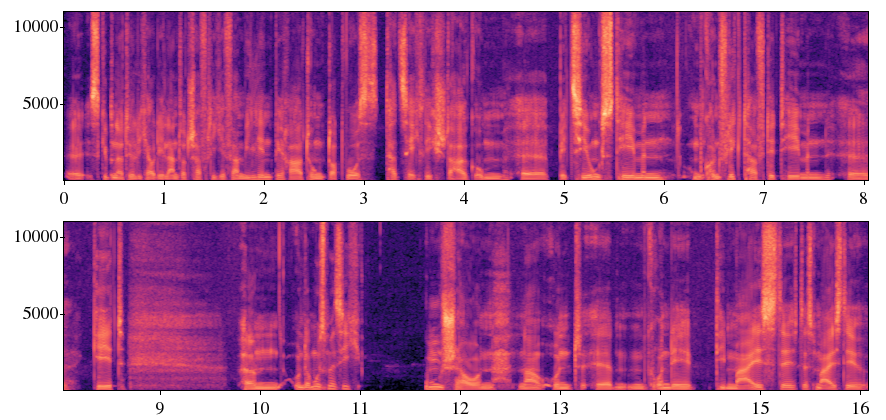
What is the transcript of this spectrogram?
Äh, es gibt natürlich auch die landwirtschaftliche Familienberatung, dort wo es tatsächlich stark um äh, Beziehungsthemen, um konflikthafte Themen äh, geht. Ähm, und da muss man sich umschauen. Na? Und ähm, im Grunde die meiste, das meiste,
